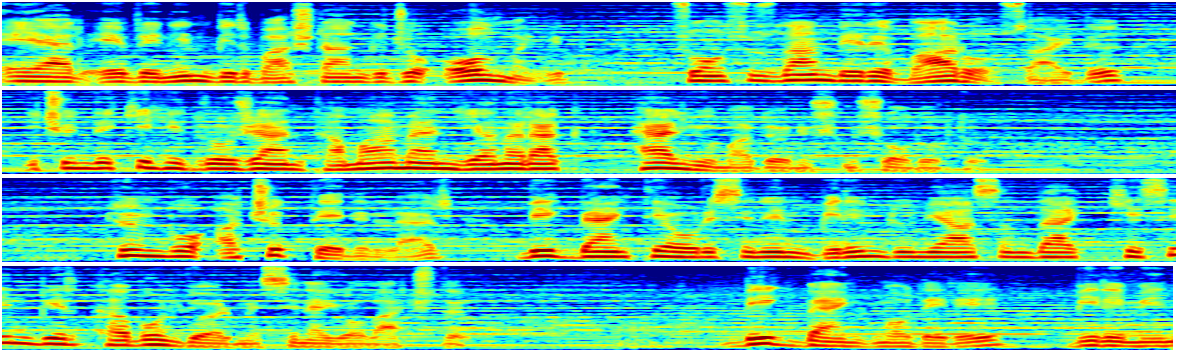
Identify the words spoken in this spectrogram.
eğer evrenin bir başlangıcı olmayıp sonsuzdan beri var olsaydı, içindeki hidrojen tamamen yanarak helyuma dönüşmüş olurdu. Tüm bu açık deliller, Big Bang teorisinin bilim dünyasında kesin bir kabul görmesine yol açtı. Big Bang modeli, bilimin,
